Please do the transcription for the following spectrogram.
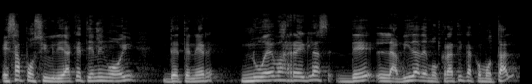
Esa posibilidad que tienen hoy de tener nuevas reglas de la vida democrática como tal?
